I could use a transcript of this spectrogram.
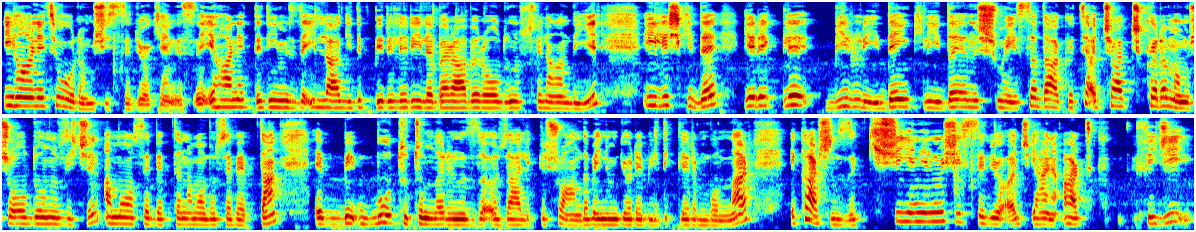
ihanete uğramış hissediyor kendisini. İhanet dediğimizde illa gidip birileriyle beraber olduğunuz falan değil. İlişkide gerekli birliği, denkliği, dayanışmayı, sadakati açığa çıkaramamış olduğunuz için ama o sebepten ama bu sebepten e, bu tutumlarınızla özellikle şu anda benim görebildiklerim bunlar. E, karşınızdaki kişi yenilmiş hissediyor. Yani artık feci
